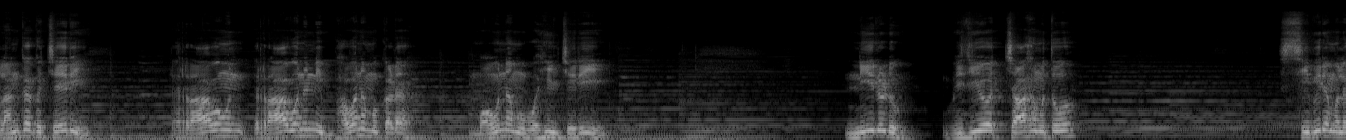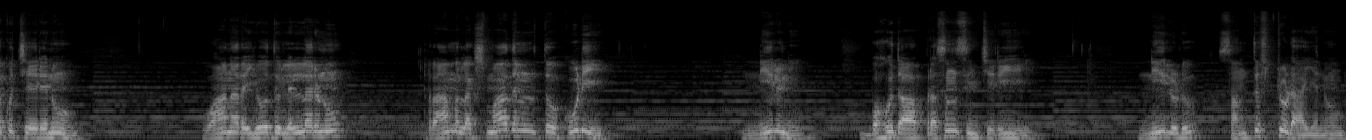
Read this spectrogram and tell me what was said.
లంకకు చేరి రావణు రావణుని భవనము కడ మౌనము వహించిరి. నీలుడు విజయోత్సాహముతో శిబిరములకు చేరెను. వానర యోధులెల్లరూ రామలక్ష్మాదనులతో కూడి నీలుని బహుదా ప్రశంసించిరి. నీలుడు సంతుష్టుడాయను.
